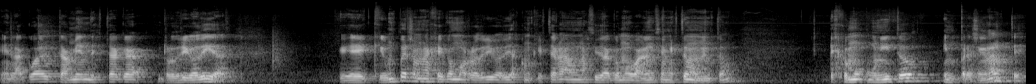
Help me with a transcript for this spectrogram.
en la cual también destaca Rodrigo Díaz. que un personaje como Rodrigo Díaz conquistara una ciudad como Valencia en este momento es como un hito impresionante.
